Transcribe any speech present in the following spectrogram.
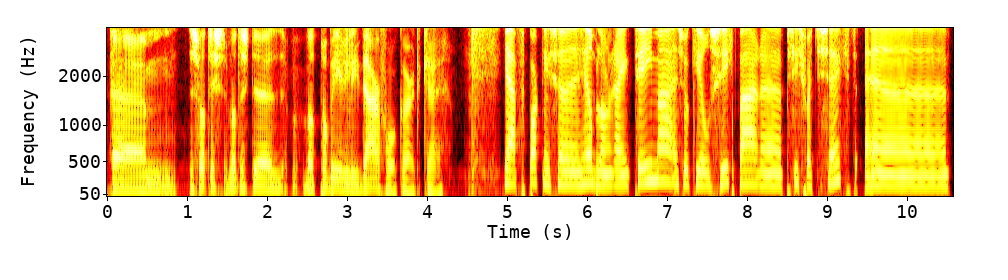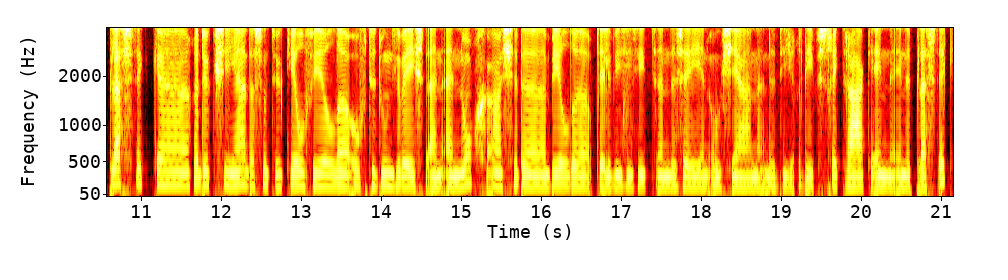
Ehm, dus wat, is, wat, is de, wat proberen jullie daar voor elkaar te krijgen? Ja, verpakking is een heel belangrijk thema. Is ook heel zichtbaar, precies wat je zegt. Plastic reductie. Hè. Dat is natuurlijk heel veel over te doen geweest. En, en nog, als je de beelden op televisie ziet en de zee en oceaan en de dieren die verstrikt raken in, in het plastic.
